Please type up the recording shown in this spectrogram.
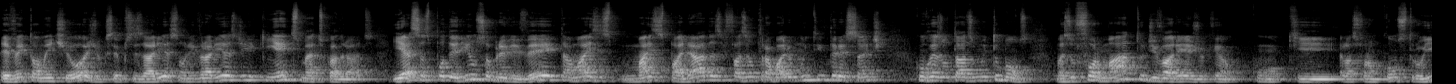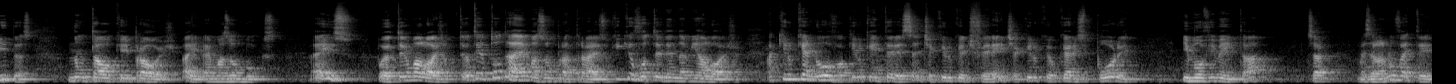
Eventualmente hoje o que você precisaria são livrarias de 500 metros quadrados e essas poderiam sobreviver e estar tá mais, mais espalhadas e fazer um trabalho muito interessante com resultados muito bons. Mas o formato de varejo que, com que elas foram construídas não está ok para hoje. Aí, Amazon Books. É isso. Pô, eu tenho uma loja, eu tenho toda a Amazon para trás. O que, que eu vou ter dentro da minha loja? Aquilo que é novo, aquilo que é interessante, aquilo que é diferente, aquilo que eu quero expor e, e movimentar, certo? mas ela não vai ter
